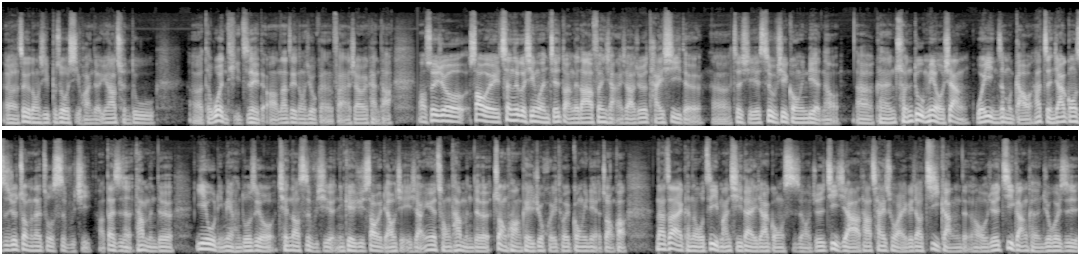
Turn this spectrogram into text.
呃这个东西不是我喜欢的，因为它纯度。呃的问题之类的啊，那这东西我可能反而稍微看它哦，所以就稍微趁这个新闻简短跟大家分享一下，就是台系的呃这些伺服器供应链哦，呃可能纯度没有像纬颖这么高，它整家公司就专门在做伺服器啊，但是呢，他们的业务里面很多是有牵到伺服器的，你可以去稍微了解一下，因为从他们的状况可以去回推供应链的状况。那再来，可能我自己蛮期待一家公司哦，就是技嘉，它拆出来一个叫技刚的啊，我觉得技刚可能就会是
